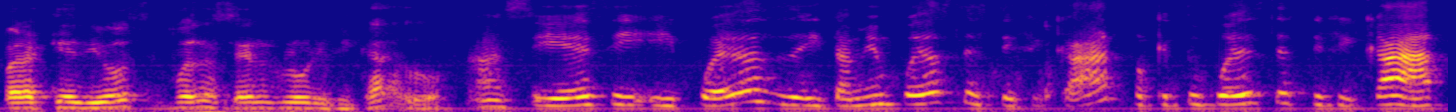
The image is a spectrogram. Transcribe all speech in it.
para que Dios pueda ser glorificado. Así es, y, y, puedas, y también puedas testificar, porque tú puedes testificar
